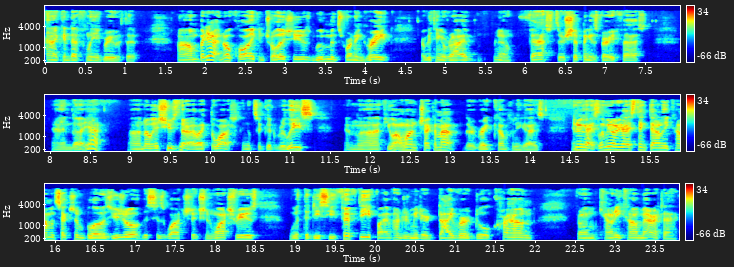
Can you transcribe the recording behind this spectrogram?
and I can definitely agree with it. Um, but yeah, no quality control issues. Movement's running great. Everything arrived, you know, fast. Their shipping is very fast, and uh, yeah, uh, no issues there. I like the watch. I think it's a good release. And uh, if you want one, check them out. They're a great company, guys. Anyway, guys, let me know what you guys think down in the comment section below as usual. This is Watch Addiction Watch Reviews with the DC50 500 meter diver dual crown from County Com Maratac.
